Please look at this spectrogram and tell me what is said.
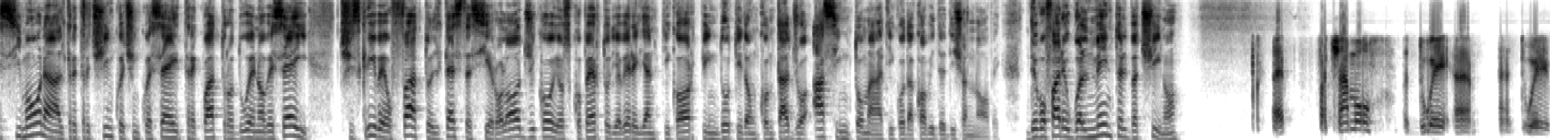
Simona al 335 56 34 296 ci scrive ho fatto il test sierologico e ho scoperto di avere gli anticorpi indotti da un contagio asintomatico da Covid-19. Devo fare ugualmente il vaccino? Eh, facciamo due, eh, due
